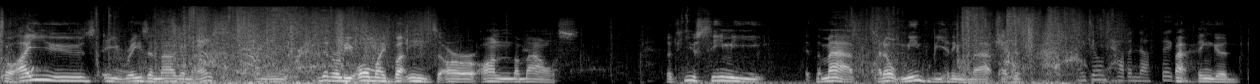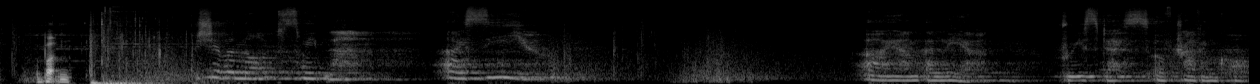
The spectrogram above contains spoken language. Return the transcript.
So I use a Razer Naga mouse, and literally all my buttons are on the mouse. So if you see me hit the map, I don't mean to be hitting the map, I just I don't have enough vigor. fat fingered the button. Shiver not, sweet lamb. I see you. I am Aliyah, priestess of Travincal,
